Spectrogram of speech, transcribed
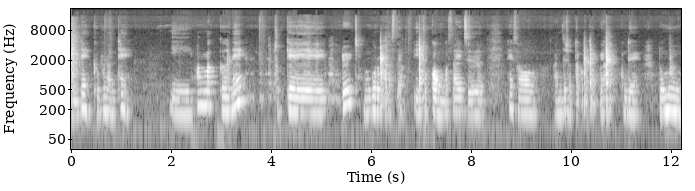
있는데 그분한테 이 황막근의 두께를 정보를 받았어요. 이 두꺼운 거 사이즈 해서 만드셨다고 그러더라고요. 근데 너무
